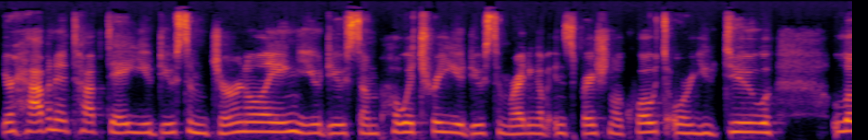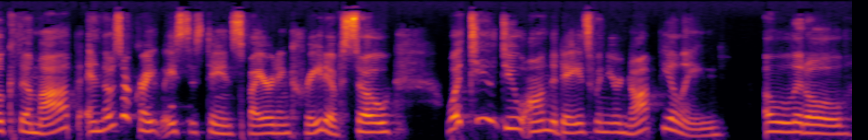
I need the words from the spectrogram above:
you're having a tough day you do some journaling you do some poetry you do some writing of inspirational quotes or you do look them up. And those are great ways to stay inspired and creative. So what do you do on the days when you're not feeling a little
